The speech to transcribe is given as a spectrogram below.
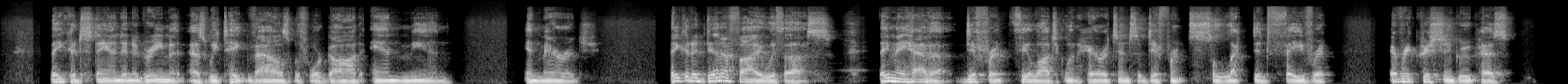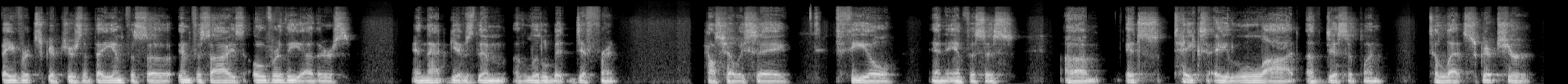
They could stand in agreement as we take vows before God and men in marriage. They could identify with us they may have a different theological inheritance, a different selected favorite. Every Christian group has favorite scriptures that they emphasize over the others, and that gives them a little bit different, how shall we say, feel and emphasis. Um, it takes a lot of discipline to let scripture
